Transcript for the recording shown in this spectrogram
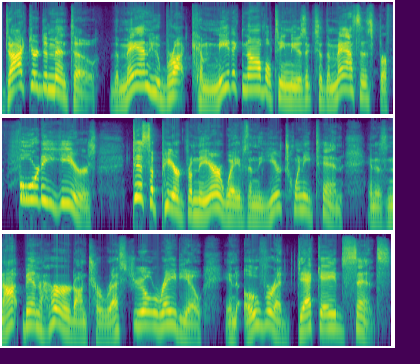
Dr. Demento, the man who brought comedic novelty music to the masses for 40 years, disappeared from the airwaves in the year 2010 and has not been heard on terrestrial radio in over a decade since.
